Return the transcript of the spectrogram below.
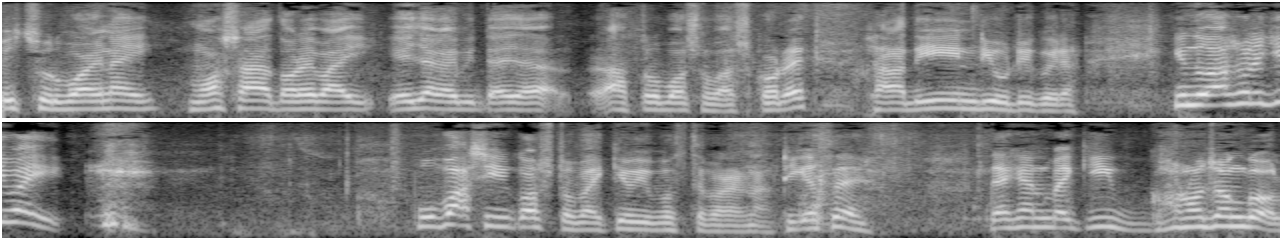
বিচ্ছুর ভয় নাই, মশা ধরে ভাই, এই জায়গায় বিতায় রাত্র বসবাস করে, সারাদিন ডিউটি করে কিন্তু আসলে কি ভাই, প্রবাসীর কষ্ট ভাই কেউই বুঝতে পারে না, ঠিক আছে? দেখেন ভাই কি ঘন জঙ্গল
